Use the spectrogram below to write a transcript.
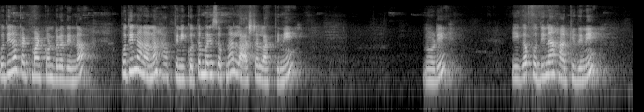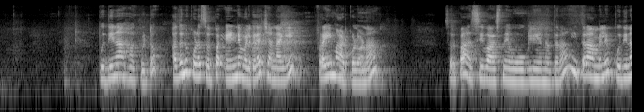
ಪುದೀನ ಕಟ್ ಮಾಡ್ಕೊಂಡಿರೋದ್ರಿಂದ ಪುದೀನ ನಾನು ಹಾಕ್ತೀನಿ. ಕೊತ್ತಂಬರಿ ಸೊಪ್ಪನ್ನ ಲಾಸ್ಟಲ್ಲಿ ಹಾಕ್ತೀನಿ. ನೋಡಿ ಈಗ ಪುದೀನ ಹಾಕಿದ್ದೀನಿ. ಪುದೀನ ಹಾಕಿಬಿಟ್ಟು ಅದನ್ನು ಕೂಡ ಸ್ವಲ್ಪ ಎಣ್ಣೆ ಒಳಗಡೆ ಚೆನ್ನಾಗಿ ಫ್ರೈ ಮಾಡ್ಕೊಳ್ಳೋಣ. ಸ್ವಲ್ಪ ಹಸಿ ವಾಸನೆ ಹೋಗಲಿ ಅನ್ನೋ ಥರ. ಈ ಥರ ಆಮೇಲೆ ಪುದೀನ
